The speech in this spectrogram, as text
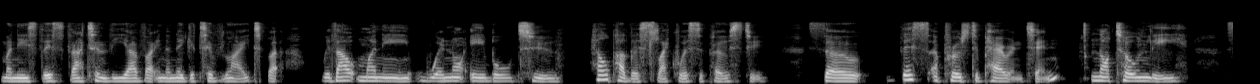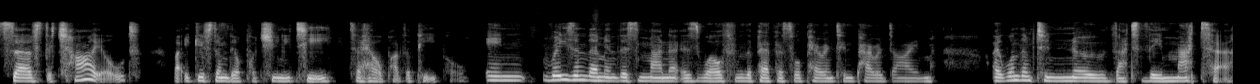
money is this that and the other in a negative light but without money we're not able to help others like we're supposed to so this approach to parenting not only serves the child, but it gives them the opportunity to help other people. In raising them in this manner as well through the purposeful parenting paradigm, I want them to know that they matter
